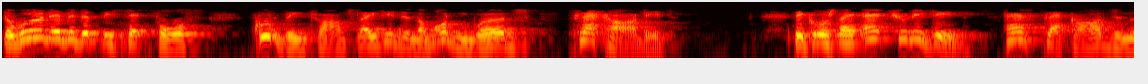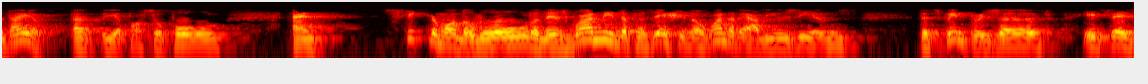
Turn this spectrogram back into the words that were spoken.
The word evidently set forth could be translated in the modern words placarded. Because they actually did have placards in the day of, of the Apostle Paul and stick them on the wall and there's one in the possession of one of our museums that's been preserved. It says,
